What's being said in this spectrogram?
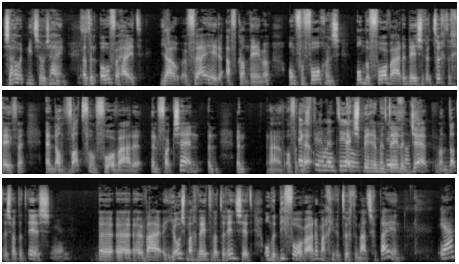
zou het niet zo zijn dat een overheid jou vrijheden af kan nemen om vervolgens onder voorwaarden deze weer terug te geven. En dan wat voor voorwaarden? Een vaccin, een, een, nou, of het hè, Experimenteel. experimentele jab, want dat is wat het is. Ja. eh, eh, eh, waar Joost mag weten wat erin zit. Onder die voorwaarden mag je weer terug de maatschappij in. ja,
